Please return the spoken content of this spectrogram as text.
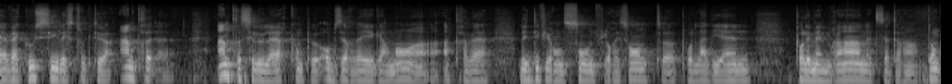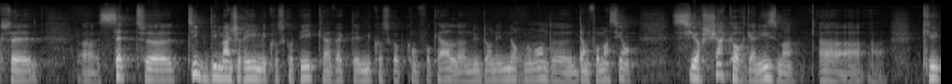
avec aussi les structures intracellulaires qu'on peut observer également à travers les différentes sondes fluorescentes euh, pour l'ADN, pour les membranes, etc. Donc, c'est euh, ce euh, type d'imagerie microscopique avec des microscopes confocales nous donne énormément d'informations sur chaque organisme qui,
